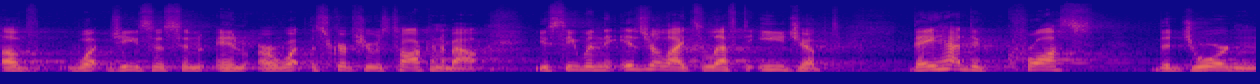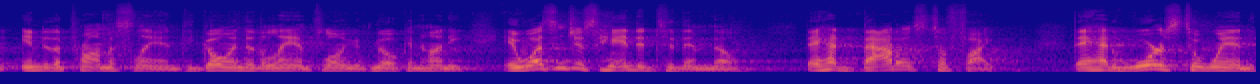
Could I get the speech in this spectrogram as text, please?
of what Jesus and, and, or what the scripture was talking about. You see, when the Israelites left Egypt, they had to cross the Jordan into the promised land, to go into the land flowing with milk and honey. It wasn't just handed to them, though. They had battles to fight, they had wars to win.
